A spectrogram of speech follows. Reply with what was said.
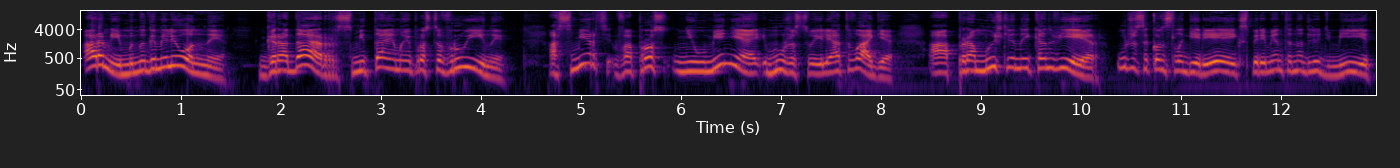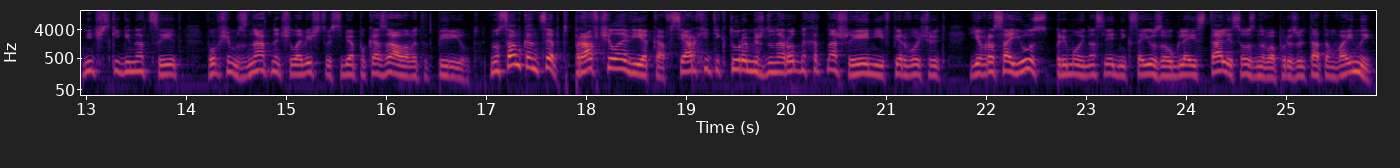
Армии многомиллионные, города сметаемые просто в руины – а смерть – вопрос не умения, мужества или отваги, а промышленный конвейер. Ужасы концлагерей, эксперименты над людьми, этнический геноцид. В общем, знатно человечество себя показало в этот период. Но сам концепт прав человека, вся архитектура международных отношений, в первую очередь Евросоюз, прямой наследник Союза угля и стали, созданного по результатам войны.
